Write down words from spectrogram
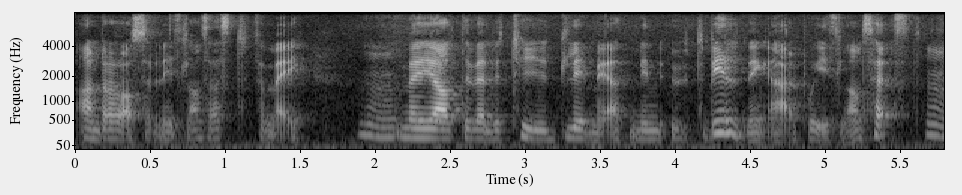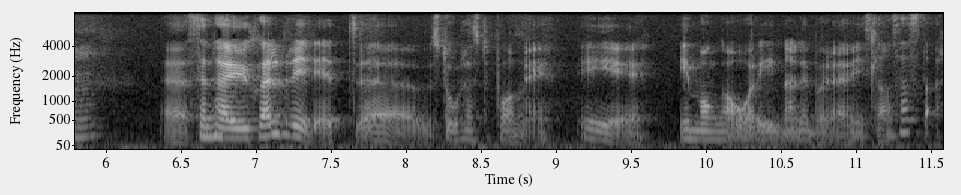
andra raser än islandshäst för mig. Mm. Men jag är alltid väldigt tydlig med att min utbildning är på islandshäst. Mm. Eh, sen har jag ju själv ridit eh, storhäst och ponny i, i många år innan jag började med islandshästar.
